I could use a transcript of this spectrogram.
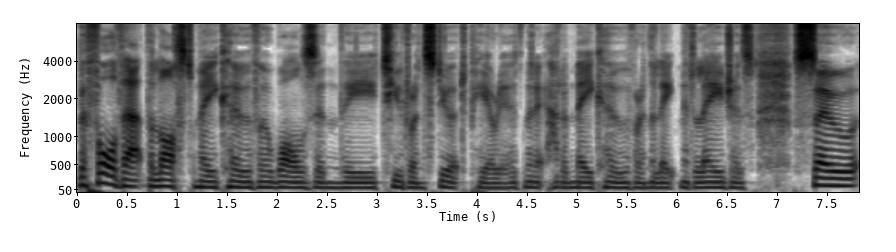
Before that, the last makeover was in the Tudor and Stuart period, and then it had a makeover in the late Middle Ages. So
